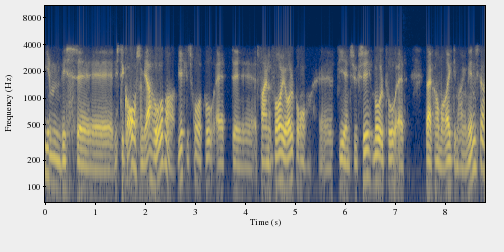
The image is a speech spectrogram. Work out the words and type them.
Jamen, hvis, øh, hvis det går, som jeg håber og virkelig tror på, at, øh, at Final Four i Aalborg øh, bliver en succes, mål på, at der kommer rigtig mange mennesker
